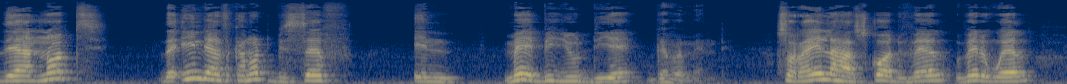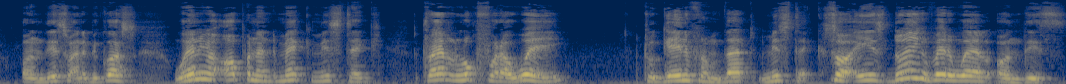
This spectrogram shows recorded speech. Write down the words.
they are not the Indians cannot be safe in maybe UDA government. So Raila has scored very, very well on this one because when your opponent make mistake, try to look for a way to gain from that mistake. So he's doing very well on this.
